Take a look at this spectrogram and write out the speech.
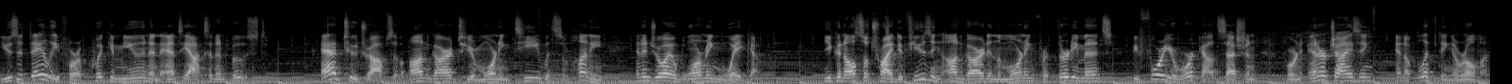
Use it daily for a quick immune and antioxidant boost. Add two drops of On Guard to your morning tea with some honey and enjoy a warming wake up. You can also try diffusing On Guard in the morning for 30 minutes before your workout session for an energizing and uplifting aroma.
